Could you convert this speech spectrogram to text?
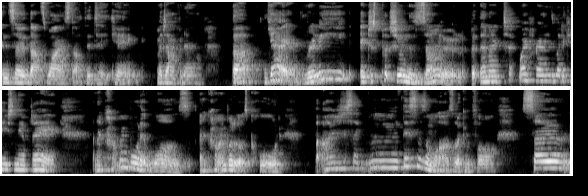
And so that's why I started taking modafinil. But yeah, it really, it just puts you in the zone. But then I took my friend's medication the other day and I can't remember what it was. I can't remember what it was called. But I was just like, mm, this isn't what I was looking for. So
